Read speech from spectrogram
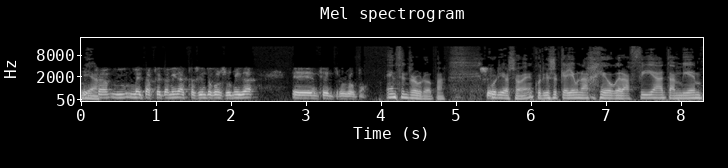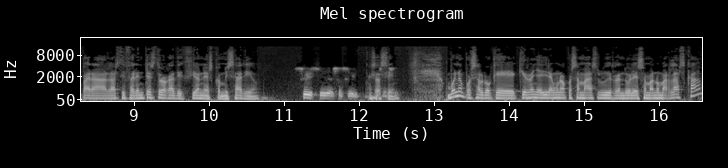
Esta metafetamina está siendo consumida eh, en Centro Europa. En Centro Europa. Curioso, ¿eh? Curioso que haya una geografía también para las diferentes drogadicciones, comisario. Sí, sí, es así. Es así. Bueno, pues salvo que quieran añadir alguna cosa más Luis Rendueles o Manu Marlasca,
